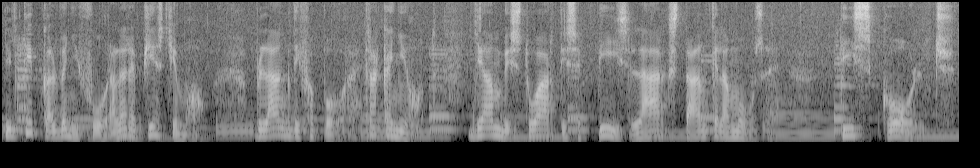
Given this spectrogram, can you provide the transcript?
Il tip calvegni fura, l'ere piesti mo. Blanc di vapore, tracagnot. Giambi stuarti se pis, l'arc stan che la muse. Discolc.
